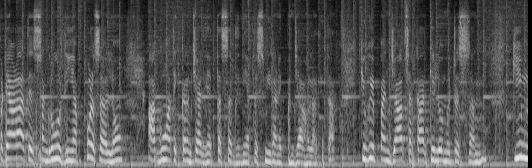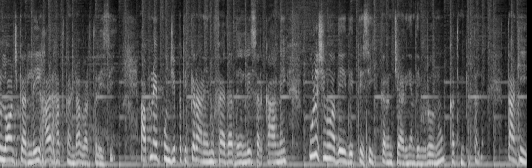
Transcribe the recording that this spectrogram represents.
ਪਟਿਆਲਾ ਅਤੇ ਸੰਗਰੂਰ ਦੀਆਂ ਪੁਲਿਸ ਵੱਲੋਂ ਆਗੂਆਂ ਤੇ ਕਰਮਚਾਰੀਆਂ ਦੀਆਂ ਤਸੱਦਦ ਦੀਆਂ ਤਸਵੀਰਾਂ ਨੇ ਪੰਜਾਬ ਹਲਾ ਦਿੱਤਾ। ਕਿਉਂਕਿ ਪੰਜਾਬ ਸਰਕਾਰ ਕਿਲੋਮੀਟਰ ਸਮ ਸਕੀਮ ਨੂੰ ਲਾਂਚ ਕਰਨ ਲਈ ਹਰ ਹੱਥਕੰਡਾ ਵਰਤ ਰਹੀ ਸੀ। ਆਪਣੇ ਪੂੰਜੀਪਤੀ ਘਰਾਣੇ ਨੂੰ ਫਾਇਦਾ ਦੇਣ ਲਈ ਸਰਕਾਰ ਨੇ ਪੁਲਿਸ ਨੂੰ ਆਦੇਸ਼ ਦਿੱਤੇ ਸੀ। ਕਰਮਚਾਰੀਆਂ ਦੇ ਵਿਰੋਧ ਨੂੰ ਖਤਮ ਕੀਤਾ। ਜਾਏ ਤਾਂ ਕਿ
